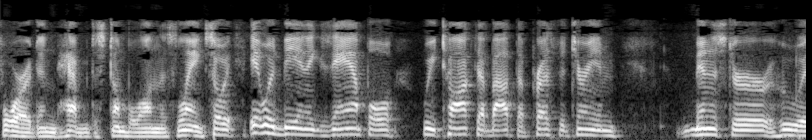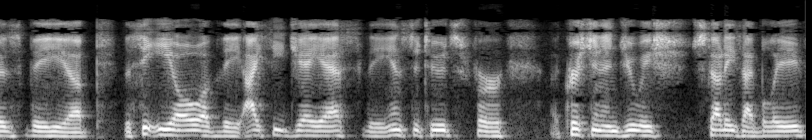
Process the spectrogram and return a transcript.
for it and happened to stumble on this link. So it, it would be an example. We talked about the Presbyterian minister who is the uh, the CEO of the ICJS, the Institutes for Christian and Jewish Studies, I believe.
